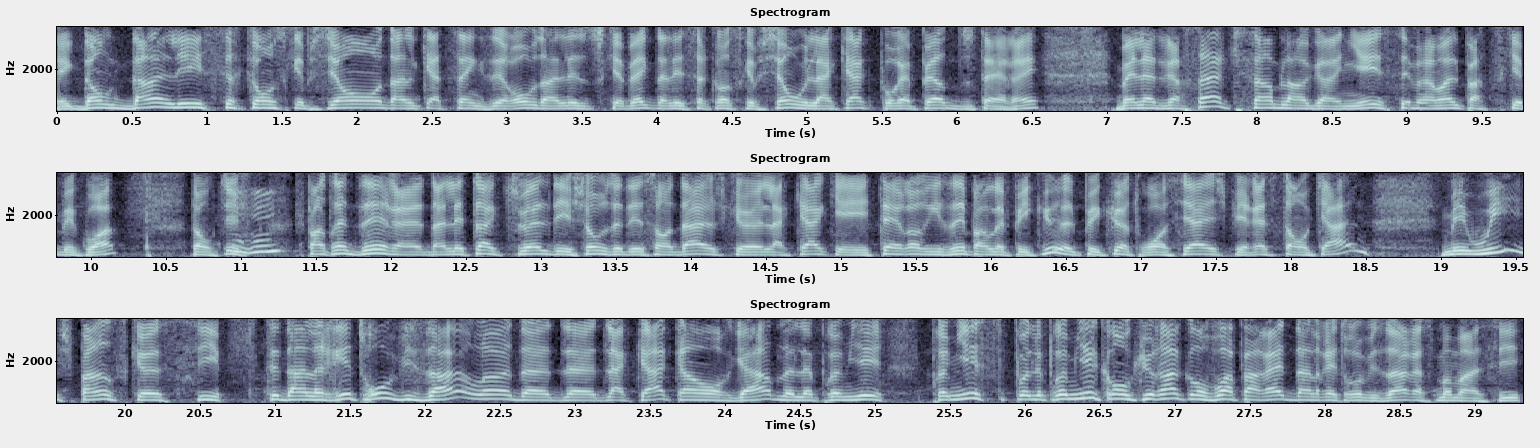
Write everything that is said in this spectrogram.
Et donc, dans les circonscriptions, dans le 4-5-0 dans l'Est du Québec, dans les circonscriptions où la CAQ pourrait perdre du terrain, ben l'adversaire qui semble en gagner, c'est vraiment le Parti québécois. Donc, je mm-hmm. suis pas en train de dire, euh, dans l'état actuel des choses et des sondages, que la CAQ est terrorisée par le PQ. Le PQ a trois sièges, puis restons calmes. Mais oui, je pense que si, tu sais, dans le rétroviseur là, de, de, la CAQ, quand on regarde, le premier, premier, le premier concurrent qu'on voit apparaître dans le rétroviseur à ce moment-ci,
